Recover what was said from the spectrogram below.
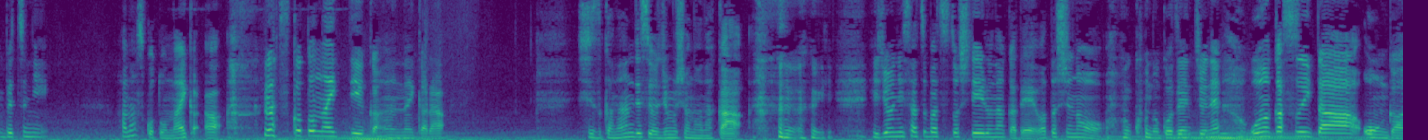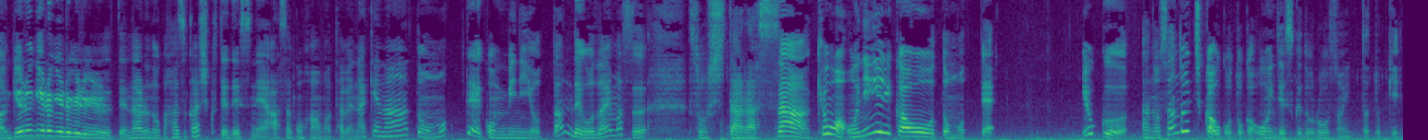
別に話すことないから、話すことないっていうか、うん、ないから、静かなんですよ、事務所の中。非常に殺伐としている中で、私の この午前中ね、お腹すいた音がギュルギュルギュルギュルギュルってなるのが恥ずかしくてですね、朝ごはんは食べなきゃなと思ってコンビニ寄ったんでございます。そしたらさ、今日はおにぎり買おうと思って、よく、あの、サンドイッチ買うことが多いんですけど、ローソン行った時。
